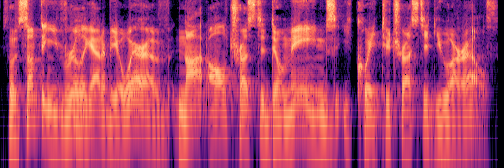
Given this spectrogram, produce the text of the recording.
So it's something you've really hmm. got to be aware of. Not all trusted domains equate to trusted URLs.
